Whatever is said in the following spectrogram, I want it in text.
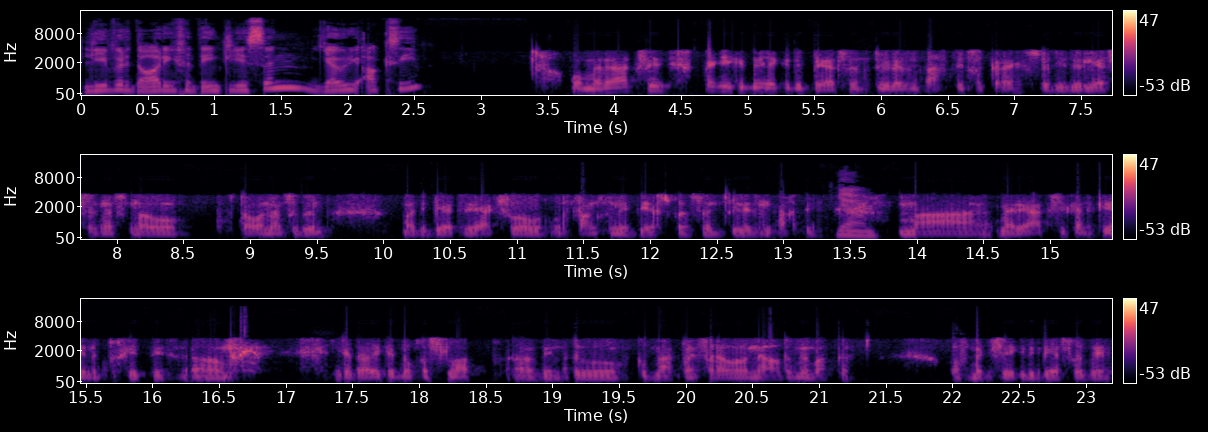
lewer daardie gedenklesing, jou reaksie? Om my reaksie, kyk ek het ek het die beurs in 2018 gekry, so die, die lesing is nou staan aan te doen maar die beter die actual ontvang van die beurs was in 2018. Ja. Maar my reaksie kan ek eintlik vergeet. Ehm um, ek het daai ek het nog geslaap uh, ben toe kom maak my vrou en my aldo my wakker. Of met seker die beurs gewen.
